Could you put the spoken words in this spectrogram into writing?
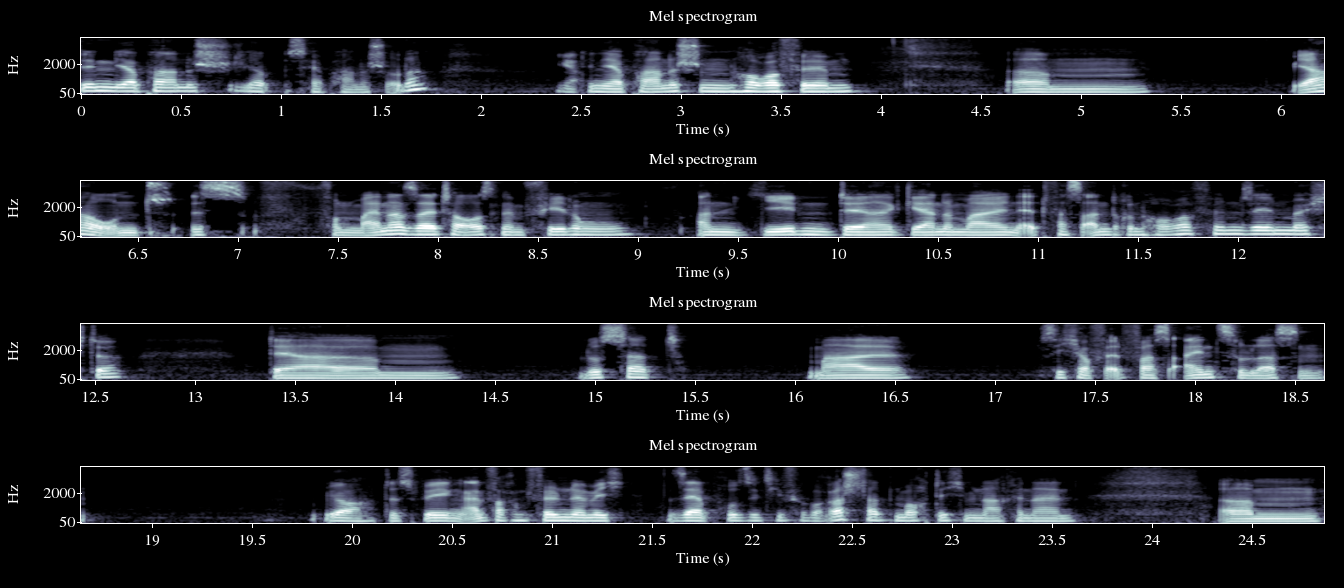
den japanisch, ja, ist japanisch, oder? Ja. Den japanischen Horrorfilm. Ähm, ja, und ist von meiner Seite aus eine Empfehlung an jeden, der gerne mal einen etwas anderen Horrorfilm sehen möchte, der ähm, Lust hat, mal sich auf etwas einzulassen. Ja, deswegen einfach ein Film, der mich sehr positiv überrascht hat, mochte ich im Nachhinein. Ähm,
